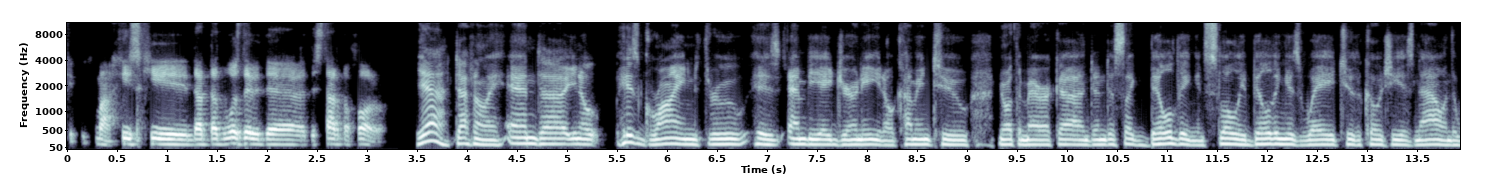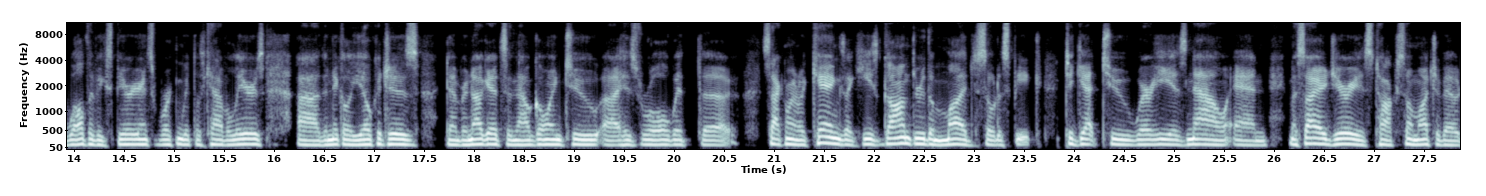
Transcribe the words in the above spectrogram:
he, he's he that that was the, the the start of all. Yeah, definitely. And, uh, you know, his grind through his NBA journey, you know, coming to North America and then just like building and slowly building his way to the coach he is now and the wealth of experience working with the Cavaliers, uh, the Nikola Jokic's, Denver Nuggets, and now going to uh, his role with the Sacramento Kings. Like he's gone through the mud, so to speak, to get to where he is now. And Masai Ujiri has talked so much about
